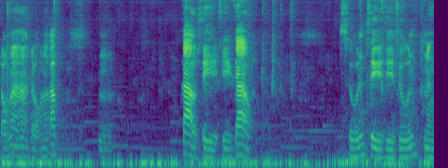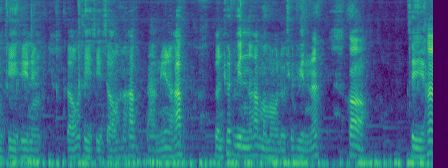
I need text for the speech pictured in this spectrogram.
สองห้าห้าสองนะครับเก้าสี่สี่เก้า ศูนย์สี่สี่ศูนย์หนึ่งสี่สี่หนึ่งสองสี่สี่สองนะครับตามนี้นะครับส่วนชุดวินนะครับ มามองดูชุดวินนะ ก็สี่ห้า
